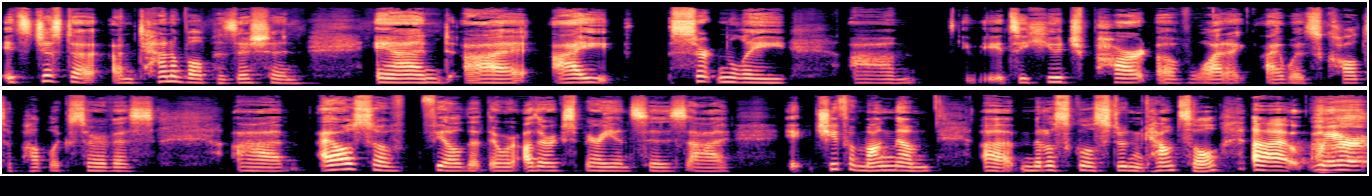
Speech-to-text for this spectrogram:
it's just a untenable position and uh, i certainly um, it's a huge part of what I, I was called to public service. Uh, I also feel that there were other experiences. Uh, chief among them, uh, middle school student council, uh, where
